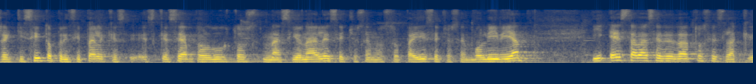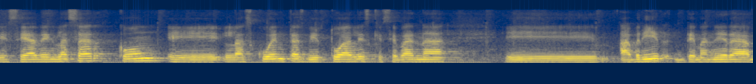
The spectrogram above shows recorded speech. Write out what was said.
requisito principal es que sean productos nacionales, hechos en nuestro país, hechos en Bolivia, y esta base de datos es la que se ha de enlazar con eh, las cuentas virtuales que se van a eh, abrir de manera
